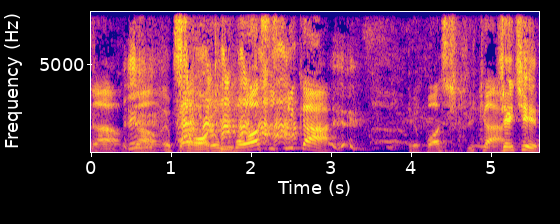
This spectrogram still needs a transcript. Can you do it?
Não, não. Eu posso, eu posso explicar. Eu posso explicar. Gente,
